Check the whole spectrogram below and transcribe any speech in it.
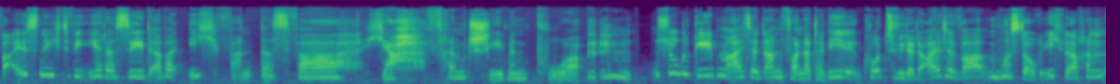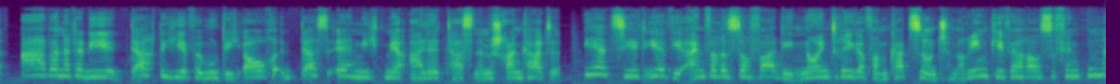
weiß nicht, wie ihr das seht, aber ich fand, das war, ja, Fremdschämen pur. Zugegeben, als er dann von Nathalie kurz wieder der Alte war, musste auch ich lachen, aber Nathalie dachte hier vermutlich auch, dass er nicht mehr alle Tassen im Schrank hatte. Er erzählt ihr, wie einfach es doch war, die neuen Träger vom Katzen- und Marienkäfer herauszufinden,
